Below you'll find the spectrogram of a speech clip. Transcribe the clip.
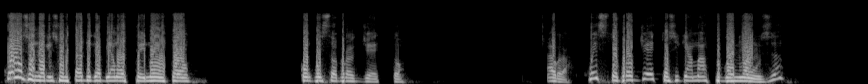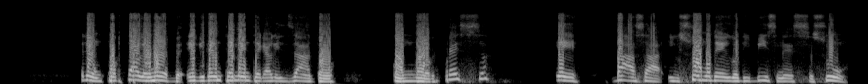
Quali sono i risultati che abbiamo ottenuto con questo progetto? Allora, questo progetto si chiama AppGo News ed è un portale web evidentemente realizzato con WordPress e basa il suo modello di business su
